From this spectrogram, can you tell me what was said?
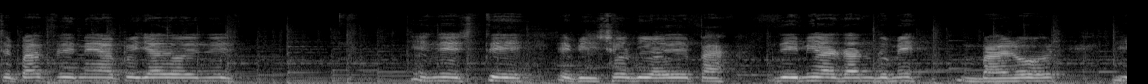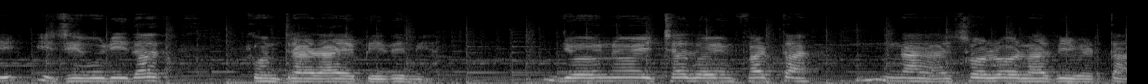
Este me ha apoyado en, en este episodio de pandemia dándome valor y, seguridad contra la epidemia. Yo no he echado en falta nada, solo la libertad.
